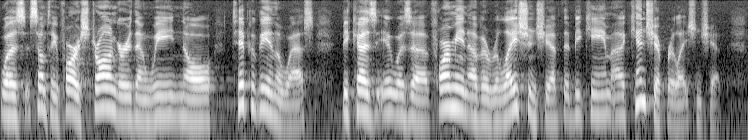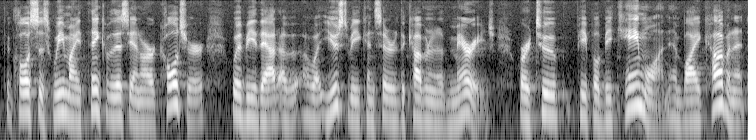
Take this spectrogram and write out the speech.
was something far stronger than we know typically in the West because it was a forming of a relationship that became a kinship relationship. The closest we might think of this in our culture would be that of what used to be considered the covenant of marriage, where two people became one. And by covenant,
